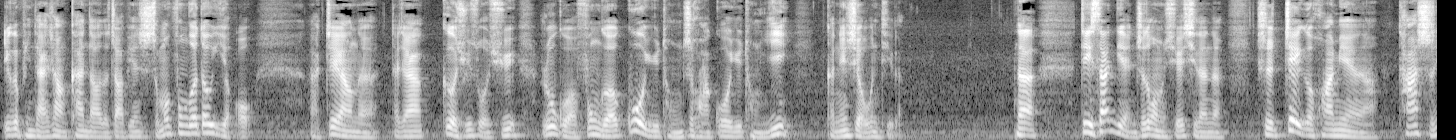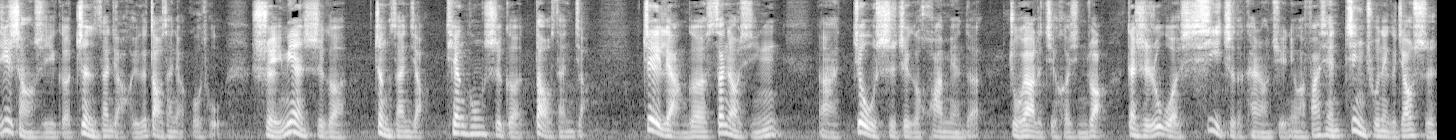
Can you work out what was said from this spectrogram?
一个平台上看到的照片是什么风格都有啊。这样呢，大家各取所需。如果风格过于同质化、过于统一，肯定是有问题的。那第三点值得我们学习的呢，是这个画面啊，它实际上是一个正三角和一个倒三角构图，水面是个正三角，天空是个倒三角，这两个三角形啊，就是这个画面的主要的几何形状。但是如果细致的看上去，你会发现近处那个礁石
